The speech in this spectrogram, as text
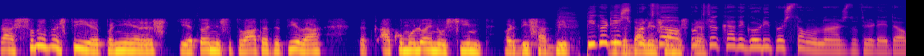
pra është shumë e vështirë për njerëz që jetojnë në situata të tilla të akumulojnë ushqim për disa ditë. Pikërisht për këtë, për këtë kategori personash zoti Redo.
